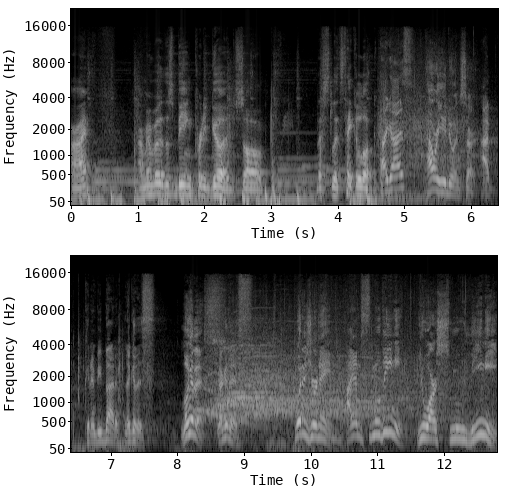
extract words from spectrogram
All right. I remember this being pretty good, so let's let's take a look. Hi guys, how are you doing, sir? I couldn't be better. Look at this. Look at this. Look at this. What is your name? I am Smoothini. You are Smoothini.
